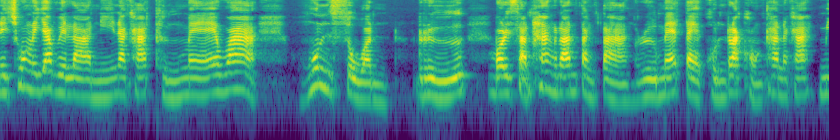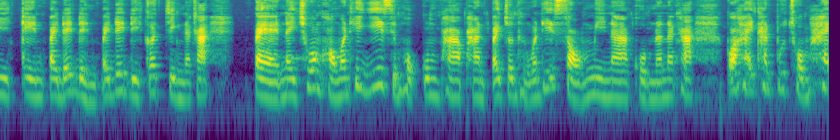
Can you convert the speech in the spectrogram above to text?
ในช่วงระยะเวลานี้นะคะ ถึงแม้ว่า หุ้นส่วน หรือบริษัทห้างร้านต่างๆ หรือแม้แต่คนรักของท่านนะคะ มีเกณฑ์ไปได้เด่นไปได้ดีก็จริงนะคะ แต่ในช่วงของวันที่ 26 กุมภาพันธ์ไปจนถึงวันที่ 2 มีนาคมนั้นนะคะ ก็ให้ท่านผู้ชมให้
